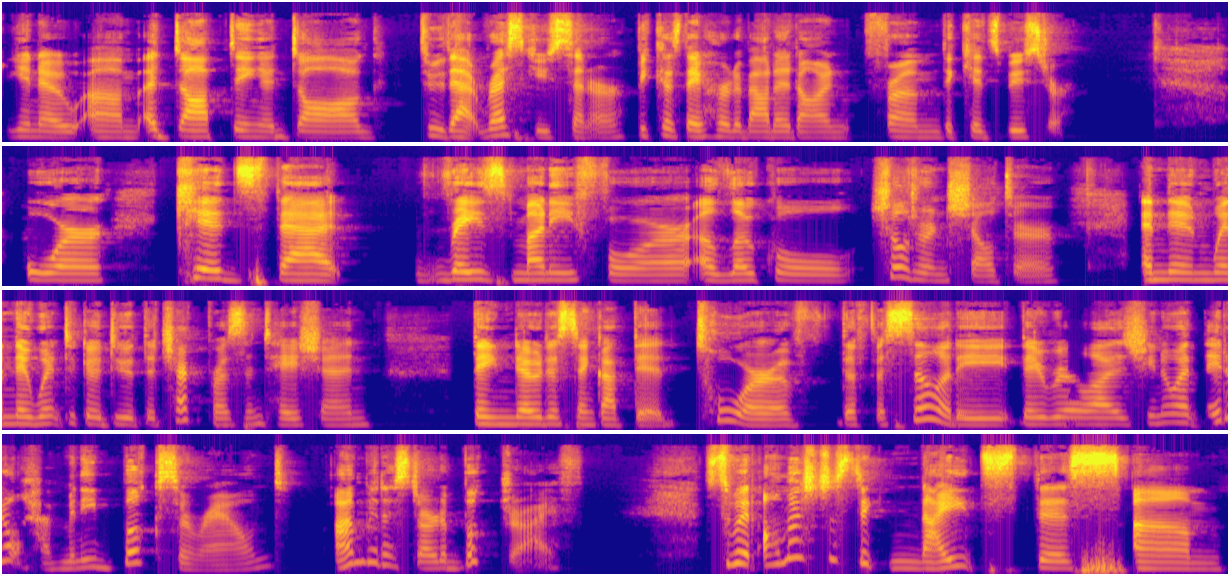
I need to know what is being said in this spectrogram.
you know, um, adopting a dog through that rescue center because they heard about it on from the kids booster. Or kids that raised money for a local children's shelter and then when they went to go do the check presentation they noticed and got the tour of the facility they realized you know what? They don't have many books around. I'm going to start a book drive. So it almost just ignites this um,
